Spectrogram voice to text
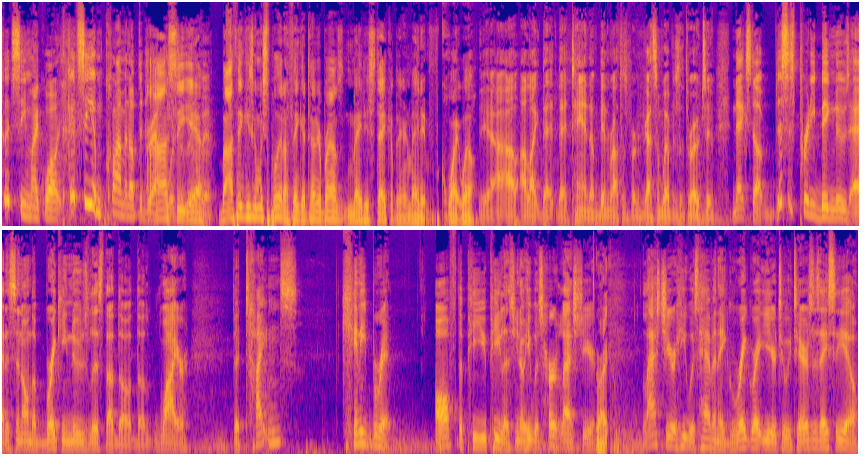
could see Mike Wallace. Could see him climbing up the draft I see. a Yeah, bit. but I think he's going to be split. I think Antonio Brown's made his stake up there and made it quite well. Yeah, I, I, I like that that tandem. Ben Roethlisberger got some weapons to throw to. Next up, this is pretty big news, Addison, on the breaking news list, the the, the wire. The Titans, Kenny Britt, off the PUP list. You know he was hurt last year. Right. Last year he was having a great, great year till he tears his ACL.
